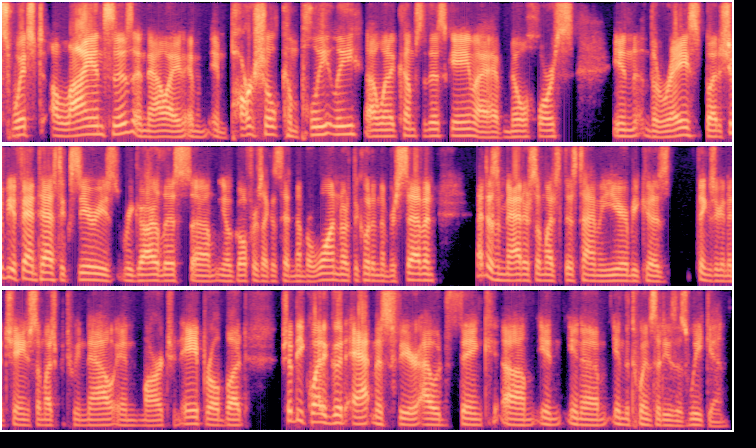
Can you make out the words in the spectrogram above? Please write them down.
switched alliances. And now I am impartial completely uh, when it comes to this game. I have no horse in the race, but it should be a fantastic series regardless. Um, you know, Gophers, like I said, number one, North Dakota, number seven. That doesn't matter so much this time of year because things are going to change so much between now and March and April, but should be quite a good atmosphere, I would think, um, in in a in the Twin Cities this weekend.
